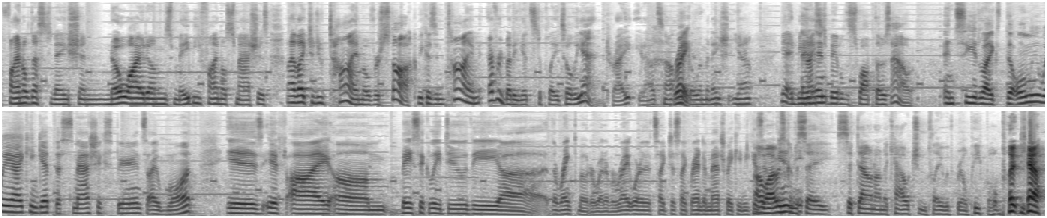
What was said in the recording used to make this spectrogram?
Final Destination, no items, maybe Final Smashes, and I like to do time over stock because in time everybody gets to play till the end, right? You know, it's not Right. like elimination. You know, yeah, it'd be And- nice and- to be able to swap those out. And see, like the only way I can get the Smash experience I want is if I um, basically do the uh, the ranked mode or whatever, right? Where it's like just like random matchmaking. Because Oh, in- I was going to say sit down on a couch and play with real people, but yeah,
